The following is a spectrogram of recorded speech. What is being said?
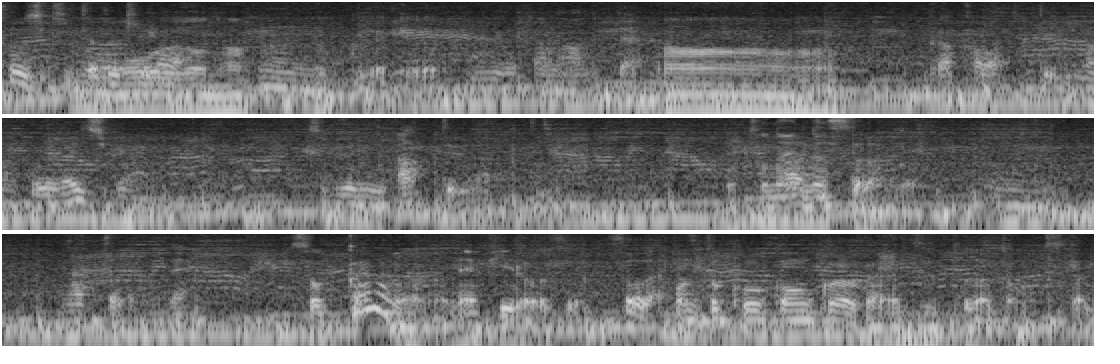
当時聴いた時はもうオールドな。ロうん。ックだけど。微妙かなみたいな。あが変わって今これが一番自分に合ってるなっていう、あ大人になったらね。なっただろうね。そっからなのねフィローズ。そうだね。本当高校の頃からずっとだと思ってたわ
